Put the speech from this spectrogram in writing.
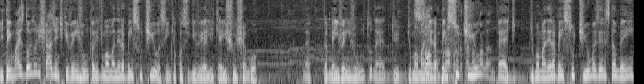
E tem mais dois orixás, gente, que vêm junto ali de uma maneira bem sutil, assim, que eu consegui ver ali, que é Exu e Xangô. Né? Também vem junto, né, de, de uma Só maneira bem sutil. É, de, de uma maneira bem sutil, mas eles também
